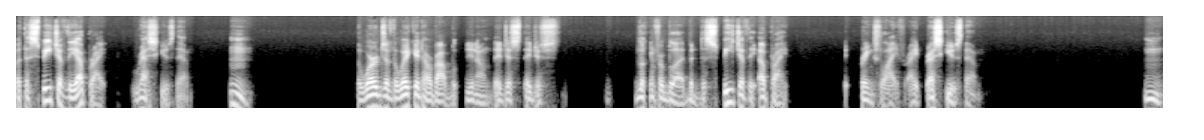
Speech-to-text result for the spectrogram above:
but the speech of the upright rescues them. Mm. The words of the wicked are about, you know, they just they just looking for blood, but the speech of the upright brings life, right? Rescues them. Mm.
